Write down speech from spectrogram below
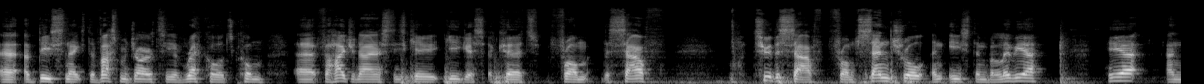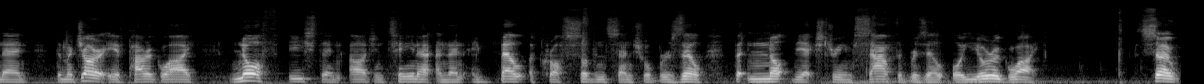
uh, of these snakes, the vast majority of records come uh, for Hydrodynastes gigas occurred from the south to the south from central and eastern Bolivia here and then the majority of Paraguay, northeastern Argentina and then a belt across southern central Brazil but not the extreme south of Brazil or Uruguay. So,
